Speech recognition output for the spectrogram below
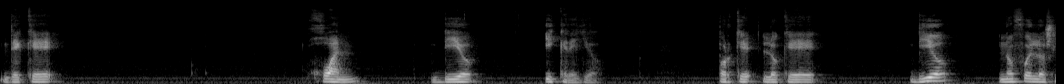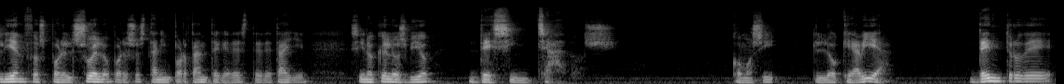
de que Juan vio y creyó. Porque lo que vio no fue los lienzos por el suelo, por eso es tan importante que dé este detalle, sino que los vio deshinchados, como si lo que había dentro de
